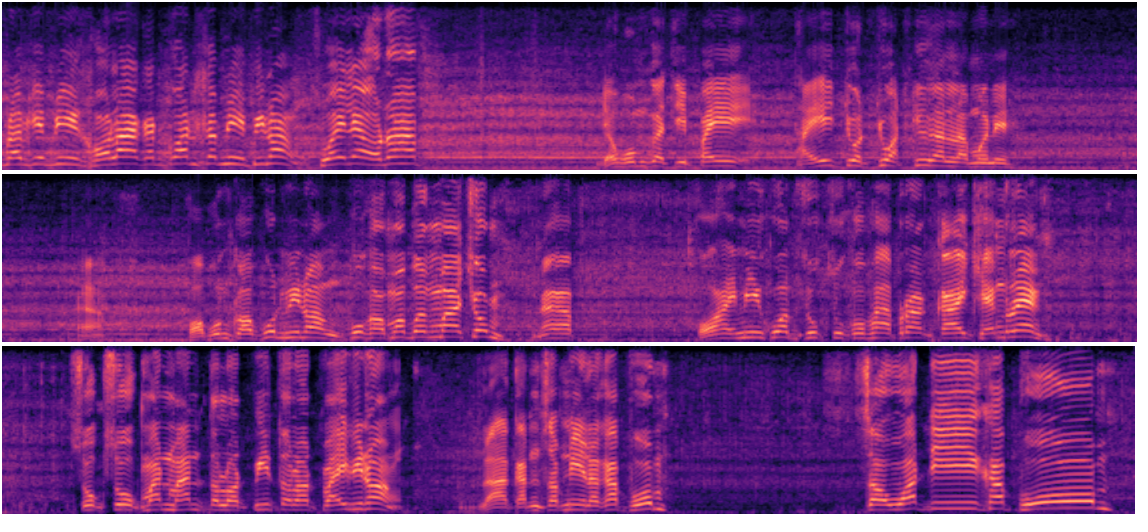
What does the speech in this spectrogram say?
ำหรับคลิปนี้ขอลากันก่อนสำหรับนี้พี่น้องสวยแล้วนะครับ เดี๋ยวผมก็จิไปไถจวดจวดคือกันละมือนี่ขอบคุณขอบคุณพี่น้อง ผู้เขามาเบิ่งมาชมนะครับ ขอให้มีความสุขสุขภาพร่างกายแข็งแรงโศกโศกมันมันตลอดปีตลอดไปพี่น้อง ลากันสำนี้แหละครับผม สวัสดีครับผม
